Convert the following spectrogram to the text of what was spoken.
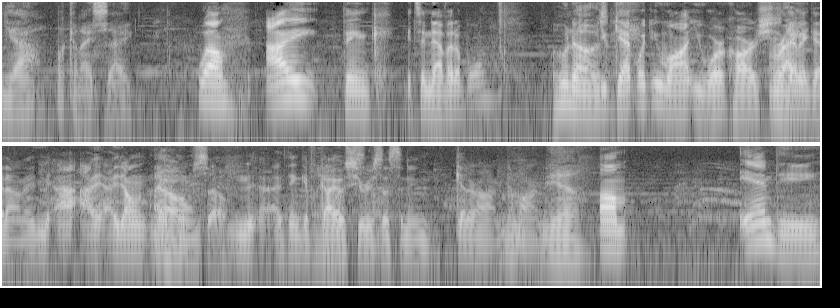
Yeah. What can I say? Well, I think it's inevitable. Who knows? You get what you want. You work hard. She's Right. gonna get on it. I, I, I don't know. I hope so. I think if I Guy O'Siri's so. listening, get her on. Come on. yeah. Um, Andy,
